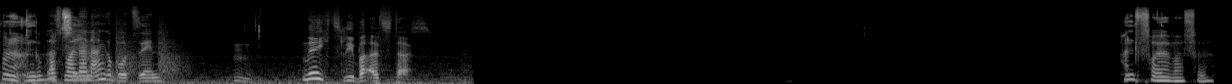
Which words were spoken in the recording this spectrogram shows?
Lass mal dein Angebot Lass mal sehen. dein Angebot sehen. Nichts lieber als das. Handfeuerwaffe.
